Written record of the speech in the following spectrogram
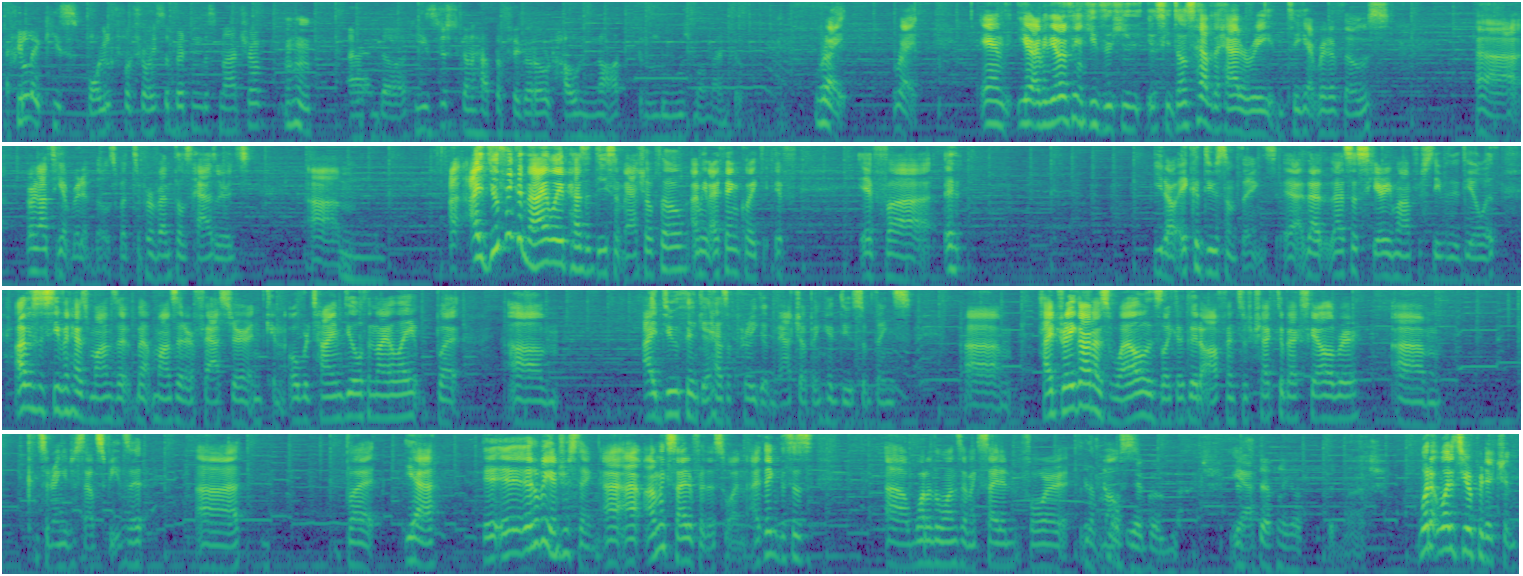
I feel like he's spoiled for choice a bit in this matchup, mm-hmm. and uh, he's just going to have to figure out how not to lose momentum. Right, right, and yeah, I mean the other thing he's he is he does have the Hatterene to get rid of those, uh, or not to get rid of those, but to prevent those hazards. Um, mm. I, I do think Annihilape has a decent matchup though. I mean, I think like if if uh, if, you know, it could do some things. Yeah, that that's a scary mon for Steven to deal with. Obviously, Steven has mons that mons that are faster and can over time deal with Annihilape, but um, I do think it has a pretty good matchup and can do some things. Um, Hydreigon as well is like a good offensive check to Baxcalibur, um, considering it just outspeeds it. Uh, but yeah, it, will be interesting. I, I, am excited for this one. I think this is uh, one of the ones I'm excited for the it's most. Be a good match. Yeah, it's definitely a good match. What What is your prediction?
